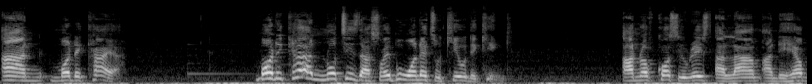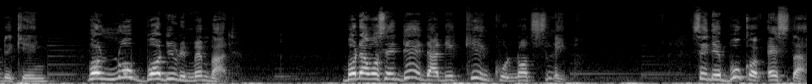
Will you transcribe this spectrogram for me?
and Mordecai. Mordecai noticed that some people wanted to kill the king. And of course, he raised alarm and they helped the king. But nobody remembered. But there was a day that the king could not sleep. Say, the book of Esther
